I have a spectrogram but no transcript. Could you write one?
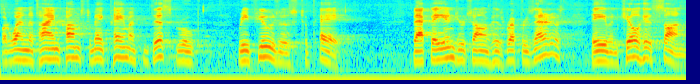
But when the time comes to make payment, this group refuses to pay. In fact, they injured some of his representatives. They even kill his son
